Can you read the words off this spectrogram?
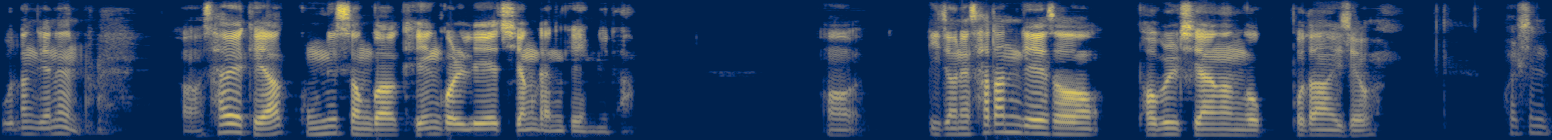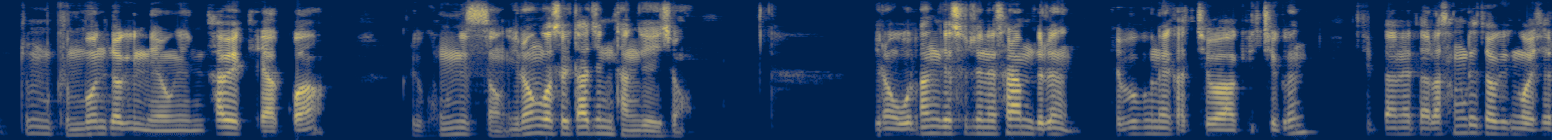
5단계는 어, 사회계약, 공리성과 개인 권리의 지향 단계입니다. 어, 이전에 4단계에서 법을 지향한 것보다 이제 훨씬 좀 근본적인 내용인 사회계약과 그리고 공리성 이런 것을 따지는 단계이죠. 이런 5단계 수준의 사람들은 대부분의 가치와 규칙은 집단에 따라 상대적인 것이,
